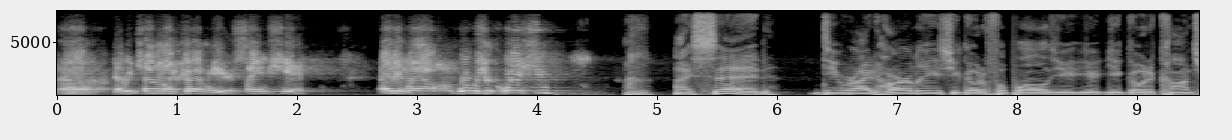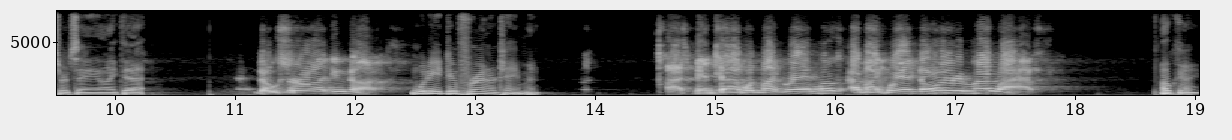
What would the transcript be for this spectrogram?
Ugh, every time I come here, same shit. Anyway, uh, what was your question? I said, do you ride Harleys? You go to football? You, you, you go to concerts? Anything like that? No, sir, I do not. What do you do for entertainment? I spend time with my grandmother, uh, my granddaughter, and my wife. Okay.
